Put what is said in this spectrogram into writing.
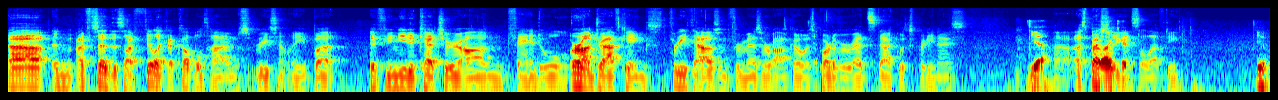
Uh, and I've said this, I feel like a couple times recently, but if you need a catcher on FanDuel or on DraftKings, 3000 for Mesoraco as part of a red stack looks pretty nice. Yeah. Uh, especially like against it. the lefty. Yep.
